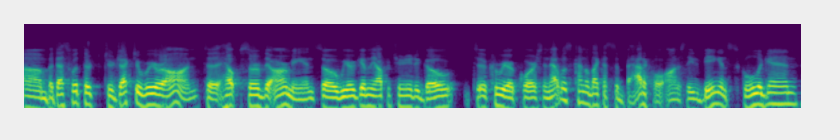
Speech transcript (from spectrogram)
Um, but that's what the trajectory we were on to help serve the army, and so we were given the opportunity to go to a career course, and that was kind of like a sabbatical, honestly, being in school again.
